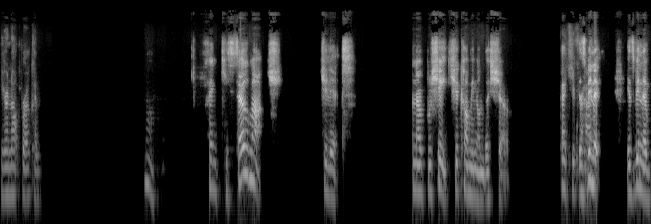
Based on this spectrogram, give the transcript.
You're not broken. Hmm. Thank you so much, Juliette. And I appreciate you coming on the show. Thank you for it's been a it's been a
